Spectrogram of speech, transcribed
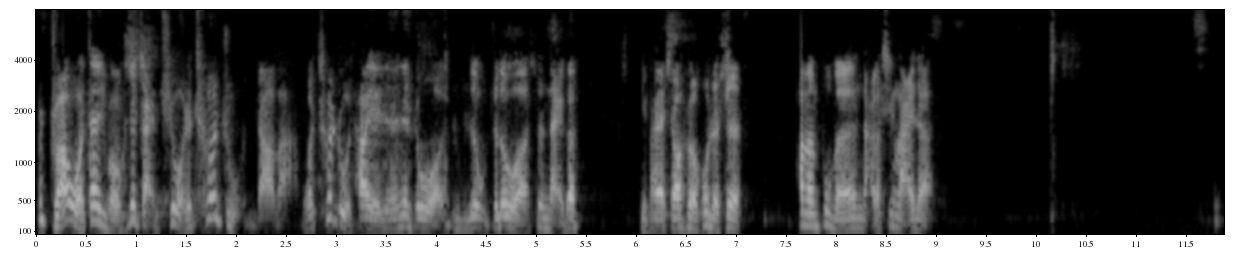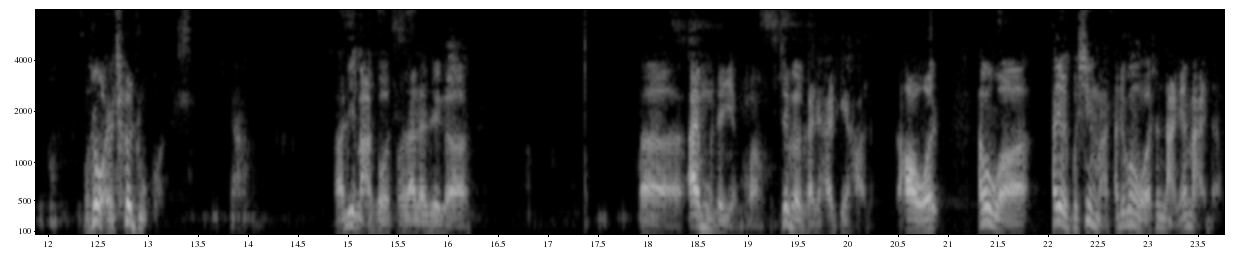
不，主要我在某些展区，我是车主，你知道吧？我车主他也认认出我，就觉得觉得我是哪个品牌的销售，或者是他们部门哪个新来的。我说我是车主，啊，啊，立马给我投来了这个，呃，爱慕的眼光，这个感觉还是挺好的。然后我，他问我，他也不信嘛，他就问我是哪年买的，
